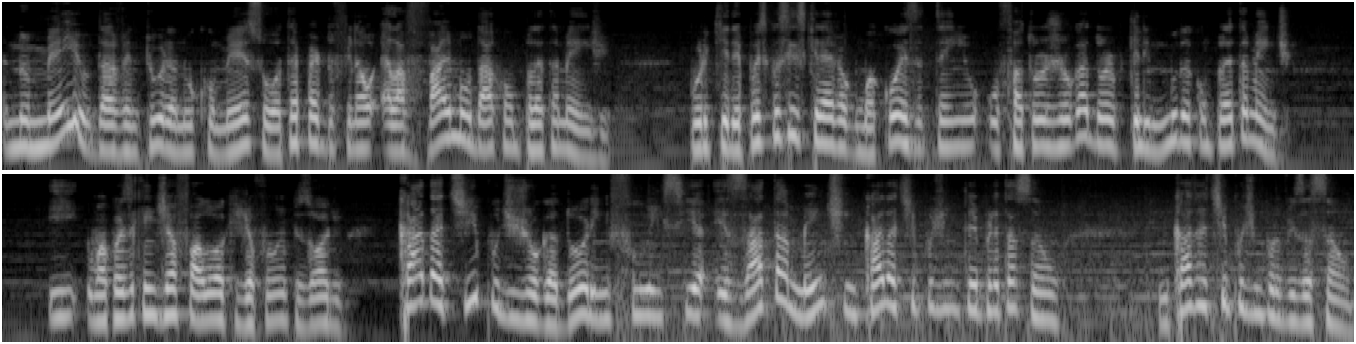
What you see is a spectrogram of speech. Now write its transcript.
no meio da aventura, no começo ou até perto do final, ela vai mudar completamente. Porque depois que você escreve alguma coisa, tem o, o fator jogador, porque ele muda completamente. E uma coisa que a gente já falou aqui, já foi um episódio, cada tipo de jogador influencia exatamente em cada tipo de interpretação, em cada tipo de improvisação.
